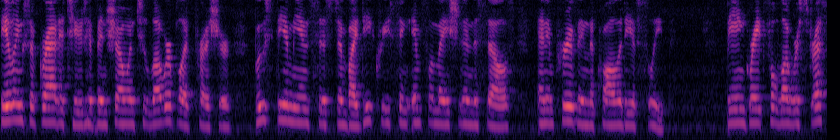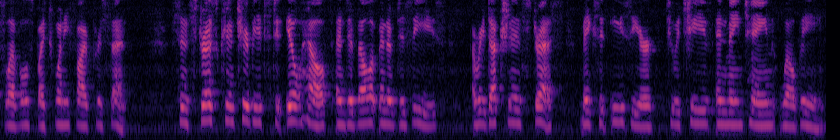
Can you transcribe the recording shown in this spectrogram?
feelings of gratitude have been shown to lower blood pressure, boost the immune system by decreasing inflammation in the cells, and improving the quality of sleep. Being grateful lowers stress levels by 25%. Since stress contributes to ill health and development of disease, a reduction in stress makes it easier to achieve and maintain well-being.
